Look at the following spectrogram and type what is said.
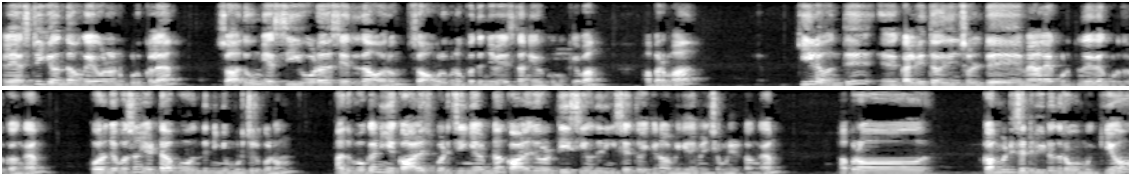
இல்லை எஸ்டிக்கு வந்து அவங்க எவ்வளோன்னு கொடுக்கல. ஸோ அதுவும் எஸ்சியோட சேர்த்து தான் வரும். ஸோ அவங்களுக்கும் முப்பத்தஞ்சு வயசு தான் இருக்கும் ஓகேவா அப்புறமா கீழே வந்து அஹ், கல்வி தகுதின்னு சொல்லிட்டு மேலே கொடுத்தது தான் கொடுத்துருக்காங்க. குறைஞ்சபட்சம் எட்டாப்பு வந்து நீங்கள் முடிச்சிருக்கணும். அது போக நீங்கள் காலேஜ் படிச்சீங்க அப்படின்னா காலேஜோட டிசி வந்து நீங்கள் சேர்த்து வைக்கணும் அப்படிங்கிறத மென்ஷன் பண்ணியிருக்காங்க. அப்புறம் கம்யூனிட்டி சர்டிஃபிகேட் வந்து ரொம்ப முக்கியம்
